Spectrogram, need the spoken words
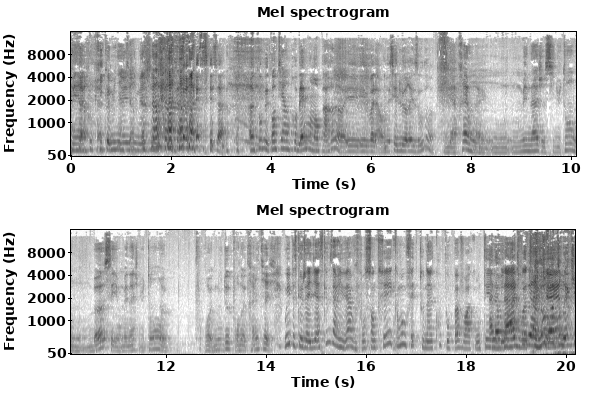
mais un couple qui communique. C'est ça. Un couple, quand il y a un problème, on en parle et, voilà, on essaie de le résoudre. Mais après, on, ménage aussi du temps, on, bosse et on ménage du temps pour euh, nous deux, pour notre amitié. Oui, parce que j'allais dire, est-ce que vous arrivez à vous concentrer? Comment vous faites tout d'un coup pour pas vous raconter alors, une blague, on a trouvé un nouveau truc.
